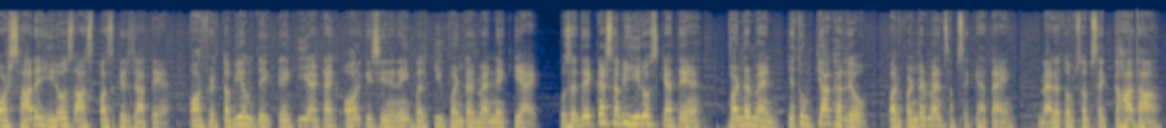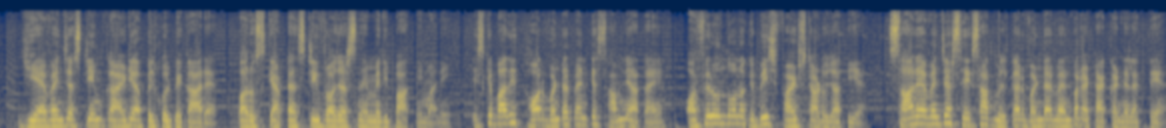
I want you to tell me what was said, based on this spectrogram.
और सारे हीरोज आसपास गिर जाते हैं। और फिर तभी हम देखते हैं कि ये अटैक और किसी ने नहीं, बल्कि वंडरमैन ने किया है। उसे देखकर सभी हीरोज कहते हैं वंडरमैन ये तुम क्या कर रहे हो? पर वंडरमैन सबसे कहता है, मैंने तुम सबसे कहा था, ये एवेंजर्स टीम का आइडिया बिल्कुल बेकार है, पर उस कैप्टन स्टीव रॉजर्स ने मेरी बात नहीं मानी। इसके बाद ही थॉर वंडरमैन के सामने आता है और फिर उन दोनों के बीच फाइट स्टार्ट हो जाती है। सारे एवेंजर्स एक साथ मिलकर वंडर मैन पर अटैक करने लगते हैं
